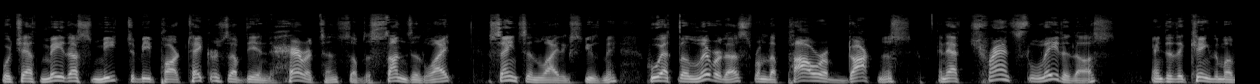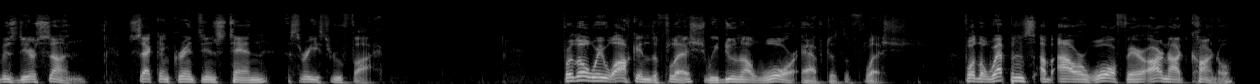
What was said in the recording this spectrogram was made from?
which hath made us meet to be partakers of the inheritance of the sons in light, saints in light, excuse me, who hath delivered us from the power of darkness, and hath translated us into the kingdom of his dear Son. 2 Corinthians 10 3 through 5. For though we walk in the flesh, we do not war after the flesh. For the weapons of our warfare are not carnal,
